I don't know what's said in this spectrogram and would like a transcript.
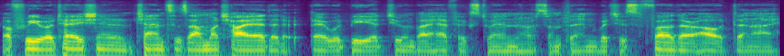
of Freerotation, chances are much higher that there would be a tune by Aphex Twin or something, which is further out than I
